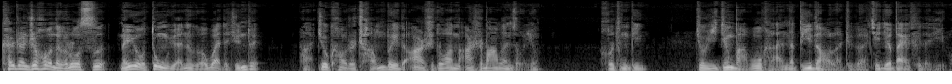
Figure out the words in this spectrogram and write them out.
开战之后呢，俄罗斯没有动员的额外的军队啊，就靠着常备的二十多万、二十八万左右。合同兵就已经把乌克兰呢逼到了这个节节败退的地步，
